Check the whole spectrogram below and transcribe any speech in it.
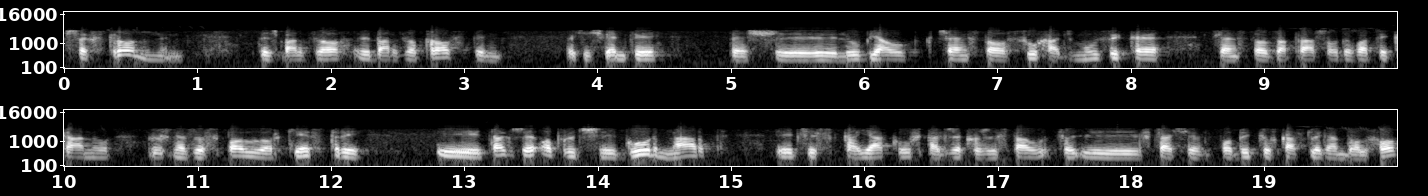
wszechstronnym, też bardzo, bardzo prostym. Ojciec Święty też y, lubiał często słuchać muzykę, często zapraszał do Watykanu różne zespoły, orkiestry. Y, Także oprócz gór, nart y, czy z kajaków także korzystał w czasie pobytu w Castle Gandolfo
